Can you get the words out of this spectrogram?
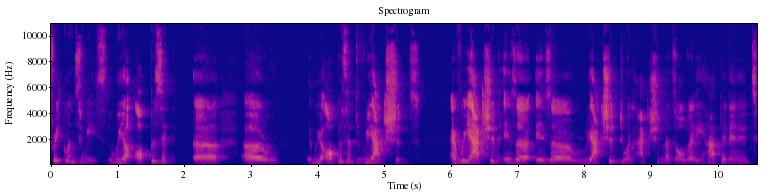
frequencies. We are opposite. Uh, uh, we opposite reactions. Every action is a is a reaction to an action that's already happened, and it's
